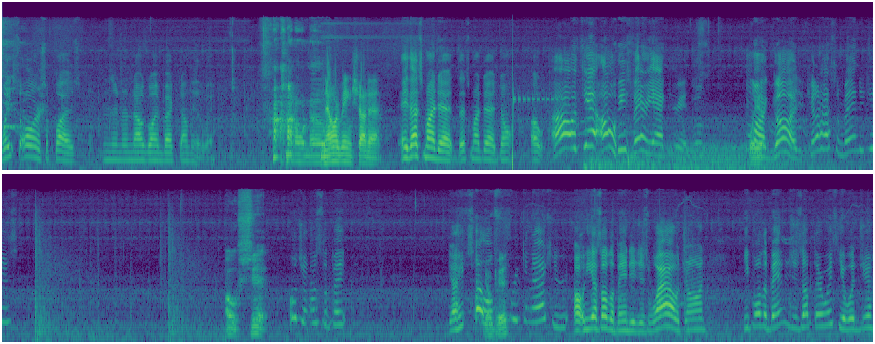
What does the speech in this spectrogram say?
waste all our supplies, and then are now going back down the other way? I don't know. Now we're being shot at. Hey, that's my dad. That's my dad. Don't. Oh, oh yeah. Oh, he's very accurate. Oh Well, my God. Can I have some bandages? Oh shit. Told you was the bait. Yeah, he's hella freaking accurate. Oh, he has all the bandages. Wow, John. Keep all the bandages up there with you, would you?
